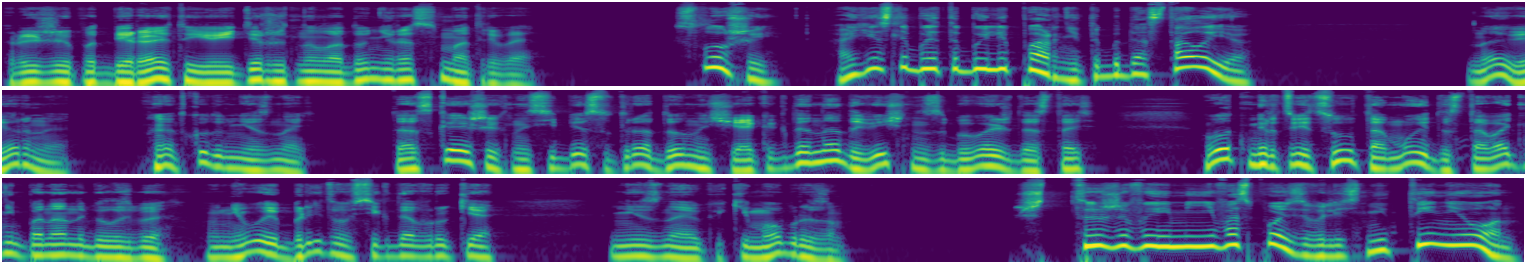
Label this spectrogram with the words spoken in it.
Рыжая подбирает ее и держит на ладони, рассматривая. «Слушай, а если бы это были парни, ты бы достал ее?» «Наверное. Откуда мне знать? Таскаешь их на себе с утра до ночи, а когда надо, вечно забываешь достать. Вот мертвецу тому и доставать не понадобилось бы. У него и бритва всегда в руке. Не знаю, каким образом». «Что же вы ими не воспользовались, ни ты, ни он?»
